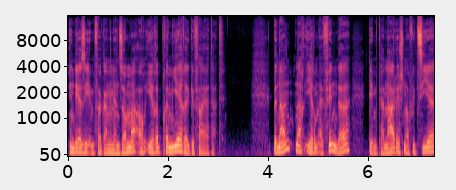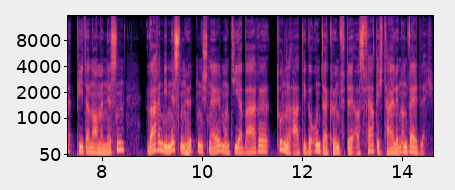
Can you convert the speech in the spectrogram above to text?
in der sie im vergangenen Sommer auch ihre Premiere gefeiert hat. Benannt nach ihrem Erfinder, dem kanadischen Offizier Peter Norman Nissen, waren die Nissenhütten schnell montierbare, tunnelartige Unterkünfte aus Fertigteilen und Wellblech.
